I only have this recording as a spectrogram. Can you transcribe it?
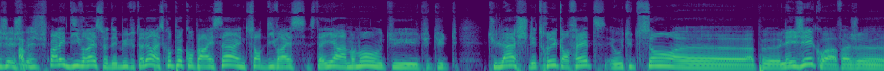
je, je- ah. je parlais d'ivresse au début tout à l'heure Est-ce qu'on peut comparer ça à une sorte d'ivresse? C'est-à-dire un moment où tu, tu, tu, tu lâches des trucs en fait, où tu te sens euh, un peu léger quoi. Enfin je.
